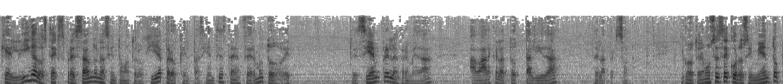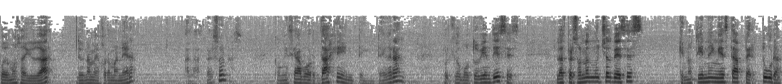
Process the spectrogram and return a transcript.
que el hígado está expresando una sintomatología, pero que el paciente está enfermo todo él. Entonces siempre la enfermedad abarca la totalidad de la persona. Y cuando tenemos ese conocimiento podemos ayudar de una mejor manera a las personas, con ese abordaje integral. Porque como tú bien dices, las personas muchas veces que no tienen esta apertura,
